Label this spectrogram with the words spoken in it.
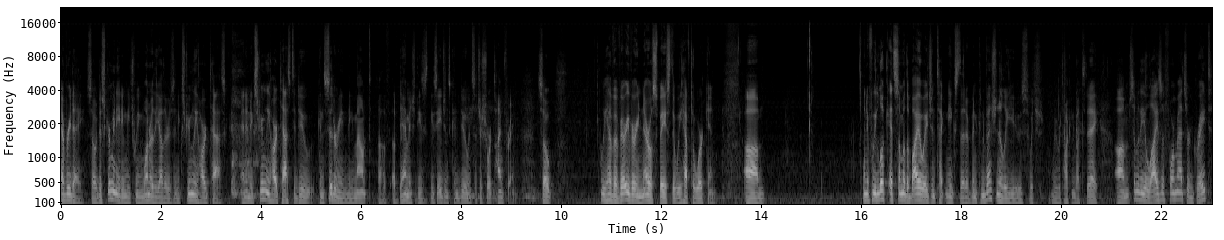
every day. So discriminating between one or the other is an extremely hard task, and an extremely hard task to do considering the amount of, of damage these, these agents can do in such a short time frame. So we have a very, very narrow space that we have to work in. Um, and if we look at some of the bioagent techniques that have been conventionally used, which we were talking about today, um, some of the ELISA formats are great.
